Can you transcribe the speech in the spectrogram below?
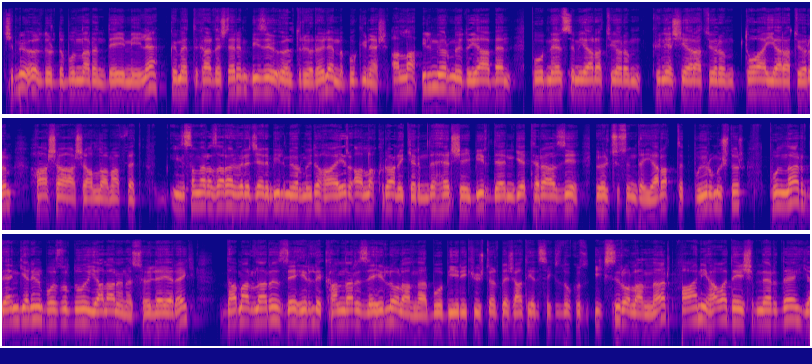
Kimi öldürdü bunların deyimiyle? Kıymetli kardeşlerim bizi öldürüyor öyle mi bu güneş? Allah bilmiyor muydu ya ben bu mevsimi yaratıyorum, güneşi yaratıyorum, doğayı yaratıyorum. Haşa haşa Allah affet. İnsanlara zarar vereceğini bilmiyor muydu? Hayır Allah Kur'an-ı Kerim'de her şeyi bir denge terazi ölçüsünde yarattık buyurmuştur. Bunlar dengenin bozulduğu yalanını söyleyerek damarları zehirli, kanları zehirli olanlar bu 1, 2, 3, 4, 5, 6, 7, 8, 9 iksir olanlar ani hava değişimlerinde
